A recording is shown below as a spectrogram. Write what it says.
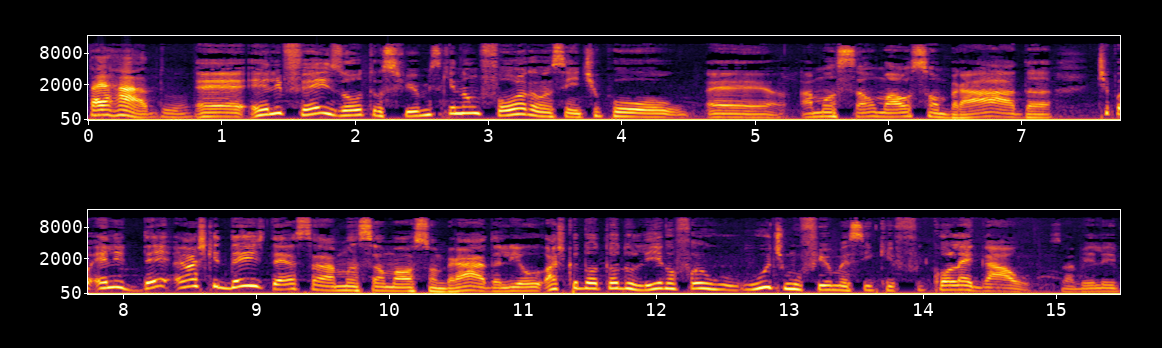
Tá errado. É, ele fez outros filmes que não foram assim, tipo é, A Mansão Mal Assombrada. Tipo, ele. De, eu acho que desde essa Mansão Mal Assombrada ali, eu acho que o Doutor do Little foi o último filme assim que ficou legal, sabe? Ele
